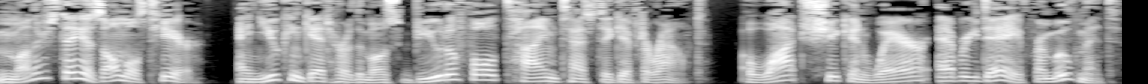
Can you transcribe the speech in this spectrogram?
Mother's Day is almost here, and you can get her the most beautiful time tested gift around a watch she can wear every day from Movement.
